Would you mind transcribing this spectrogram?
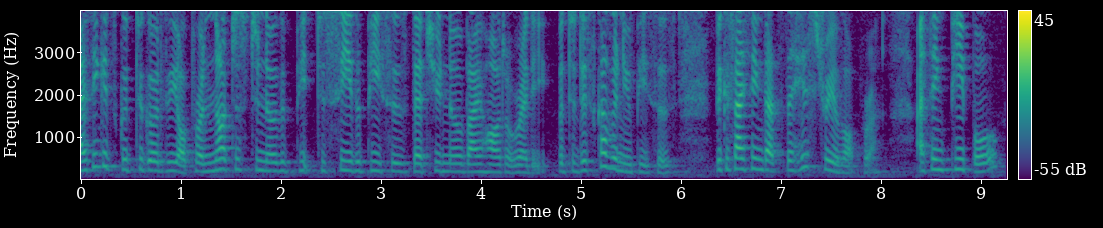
I think it's good to go to the opera, not just to know the to see the pieces that you know by heart already, but to discover new pieces, because I think that's the history of opera. I think people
